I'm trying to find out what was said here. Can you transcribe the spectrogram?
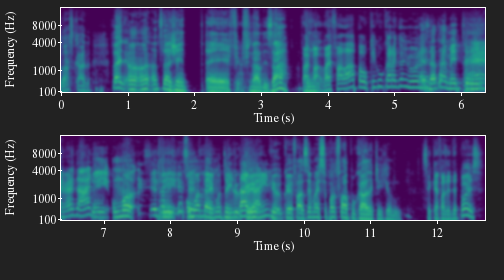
Lascada. Velho, an- an- antes da gente é, fi- finalizar, Vai, tem- vai falar pra o que, que o cara ganhou, né? exatamente, tem, É verdade. tem uma, tem uma pergunta que, tá que, eu- que eu, que eu ia fazer, mas você pode falar pro cara aqui que eu... Você quer fazer depois?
